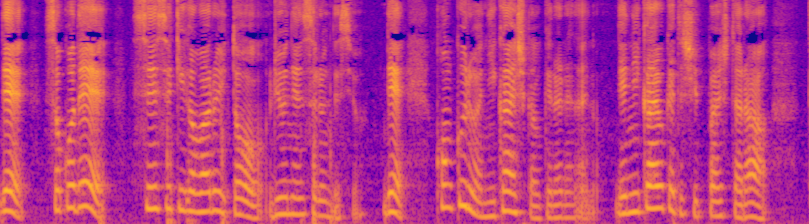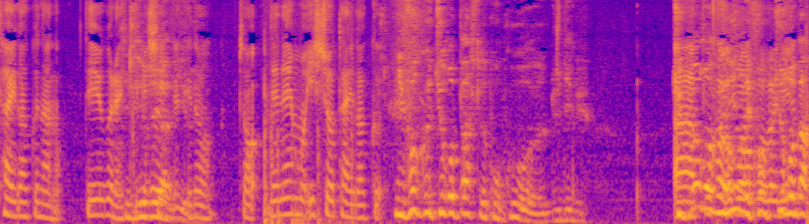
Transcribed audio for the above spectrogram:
でそこで成績が悪いと留年するんですよ。でコンクールは2回しか受けられないの。で2回受けて失敗したら退学なの。っていうぐらい厳しいんだけど。そう。でねもう一生退学。Il faut que tu repasses le concours euh, du début. Tu Ah, peux revenir, mais faut que tu revenir.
